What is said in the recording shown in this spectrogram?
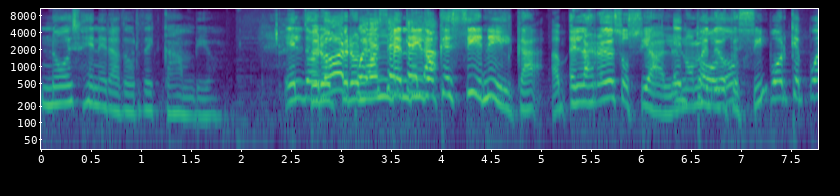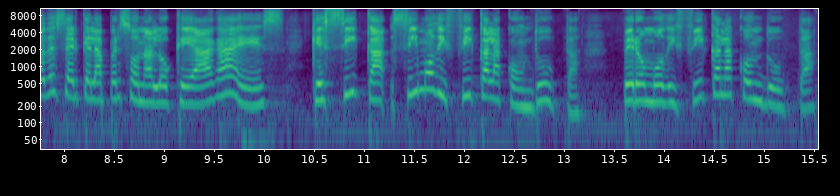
no es generador de cambio. El dolor pero, pero no han vendido que, sí, Nilka, en las redes sociales, no han vendido que sí. Porque puede ser que la persona lo que haga es que sí, sí modifica la conducta, pero modifica la conducta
